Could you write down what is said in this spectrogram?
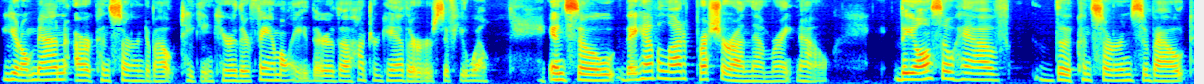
you know, men are concerned about taking care of their family. They're the hunter gatherers, if you will. And so they have a lot of pressure on them right now. They also have the concerns about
